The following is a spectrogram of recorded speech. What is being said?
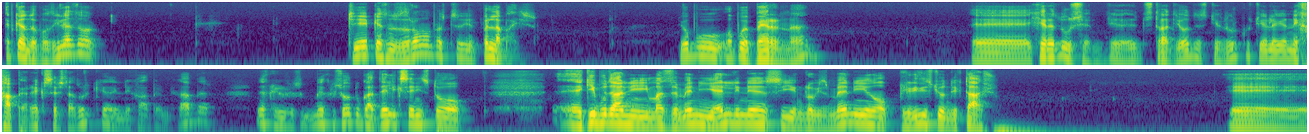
Έπιανε το ποδήλατο και έπιασε τον δρόμο προς το Πελαπάης. Και όπου, όπου επέρνα, ε, χαιρετούσε και στρατιώτες και Τούρκους και έλεγε Νεχάπερ. Έξερε στα Τούρκια, Νεχάπερ, Νεχάπερ. Μέχρι, μέχρι ότου κατέληξε στο, εκεί που ήταν οι μαζεμένοι οι Έλληνες, οι εγκλωβισμένοι, ο Κλειδίδης και ο Ντικτάσου. Ε,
